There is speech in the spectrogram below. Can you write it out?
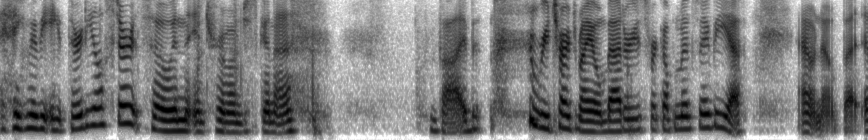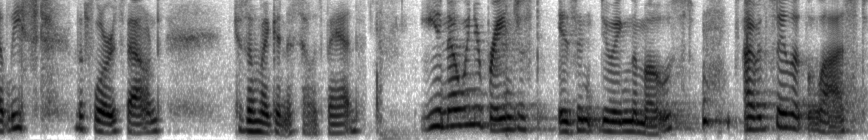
I think maybe 8.30 I'll start. So in the interim, I'm just gonna vibe, recharge my own batteries for a couple minutes maybe. Yeah, I don't know, but at least the floor is found because oh my goodness, that was bad you know when your brain just isn't doing the most? I would say that the last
